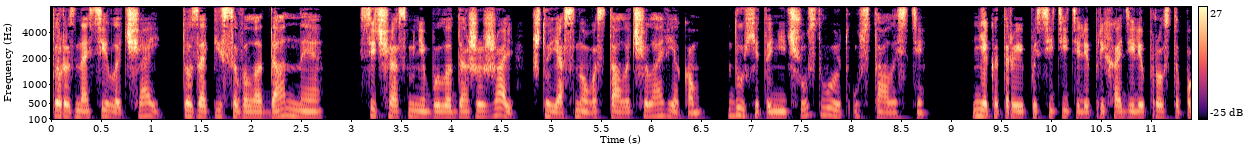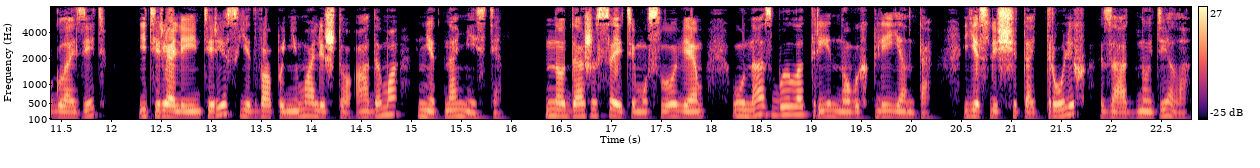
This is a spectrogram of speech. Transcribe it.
то разносила чай, то записывала данные. Сейчас мне было даже жаль, что я снова стала человеком. Духи-то не чувствуют усталости. Некоторые посетители приходили просто поглазеть и теряли интерес, едва понимали, что Адама нет на месте. Но даже с этим условием у нас было три новых клиента, если считать троллих за одно дело.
